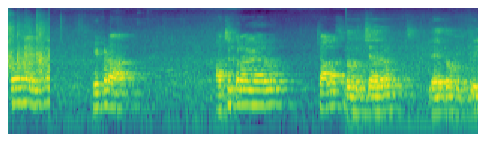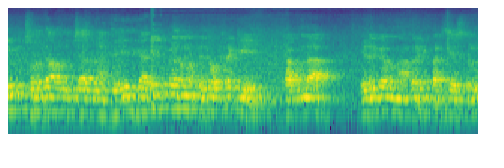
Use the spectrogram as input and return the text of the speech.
సో ఇక్కడ అచ్యుతరావు గారు చాలా వచ్చారో లేదా ఒక ఫిల్మ్ చూద్దామని వచ్చారో నాకు తెలియదు కానీ మీద ఉన్న ప్రతి ఒక్కరికి కాకుండా ఎదురుగా ఉన్న అందరికీ పరిచయస్తులు.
